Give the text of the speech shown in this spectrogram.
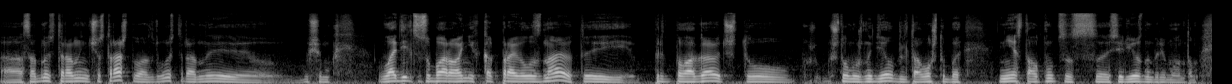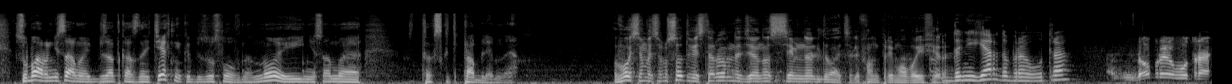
А, с одной стороны, ничего страшного, а с другой стороны, в общем, владельцы Subaru о них, как правило, знают и предполагают, что, что нужно делать для того, чтобы не столкнуться с серьезным ремонтом. Subaru не самая безотказная техника, безусловно, но и не самая, так сказать, проблемная. 8 800 200 ровно 9702, телефон прямого эфира. Данияр, доброе утро. Доброе утро.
